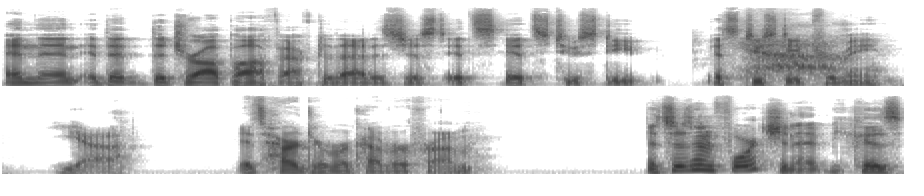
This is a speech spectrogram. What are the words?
And then the the drop off after that is just it's it's too steep. It's too steep for me. Yeah. It's hard to recover from. It's just unfortunate because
